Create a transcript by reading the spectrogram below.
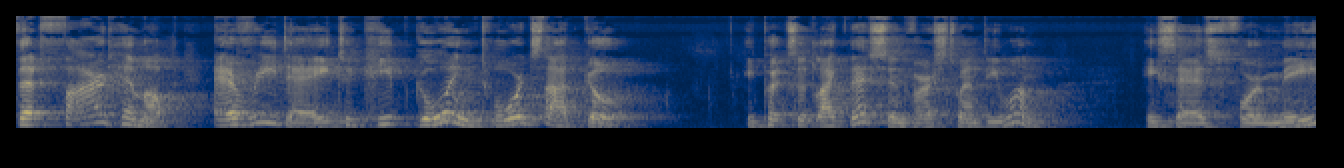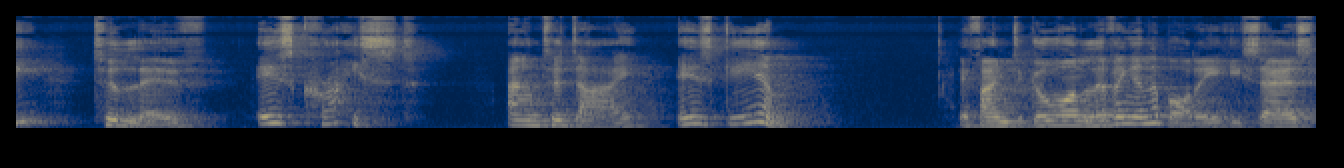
that fired him up every day to keep going towards that goal. He puts it like this in verse 21. He says, For me to live is Christ and to die is gain. If I'm to go on living in the body, he says,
